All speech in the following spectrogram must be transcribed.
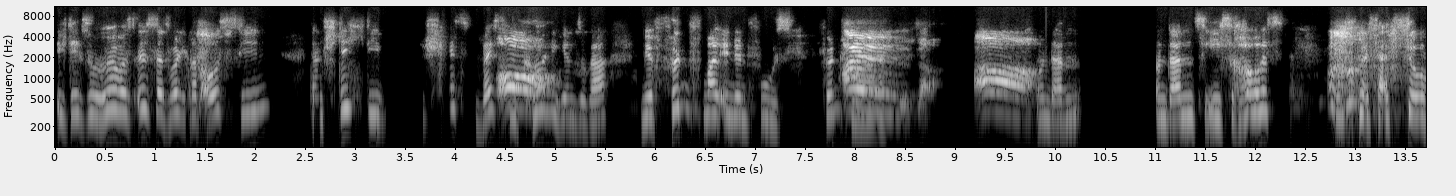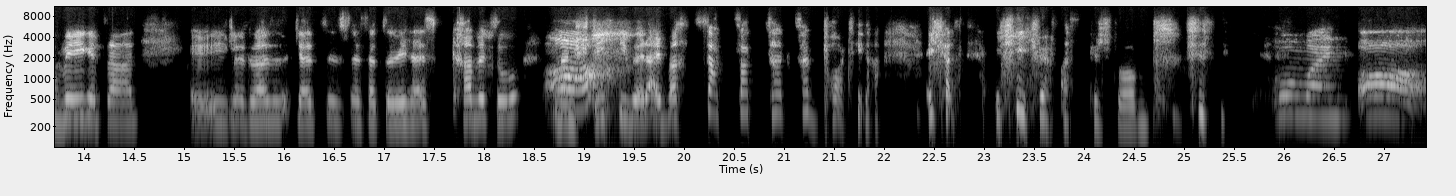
ich denke so, hör, was ist das? Wollte ich gerade ausziehen. Dann sticht die scheiß Westenkönigin sogar mir fünfmal in den Fuß. Fünfmal. Alter. Ah. Und dann, und dann ziehe ich es raus. Es hat so wehgetan. Ey, Ich glaube, du hast jetzt ist, es hat so weh, es krabbelt so und dann Ah. sticht die mir einfach zack, zack, zack, zack. Boah, Digga. Ich, hat, ich, ich wäre fast gestorben. Oh mein Oh.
